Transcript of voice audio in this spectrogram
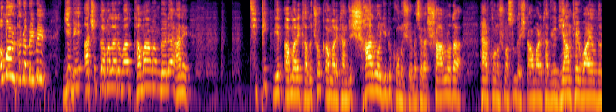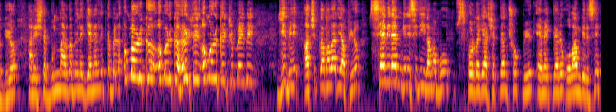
Amerika'da baby gibi açıklamaları var. Tamamen böyle hani tipik bir Amerikalı, çok Amerikancı. Charlo gibi konuşuyor. Mesela Charlo'da her konuşmasında işte Amerika diyor, Deontay Wilder diyor. Hani işte bunlar da böyle genellikle böyle Amerika, Amerika, her şey Amerika için baby gibi açıklamalar yapıyor. Sevilen birisi değil ama bu sporda gerçekten çok büyük emekleri olan birisi.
